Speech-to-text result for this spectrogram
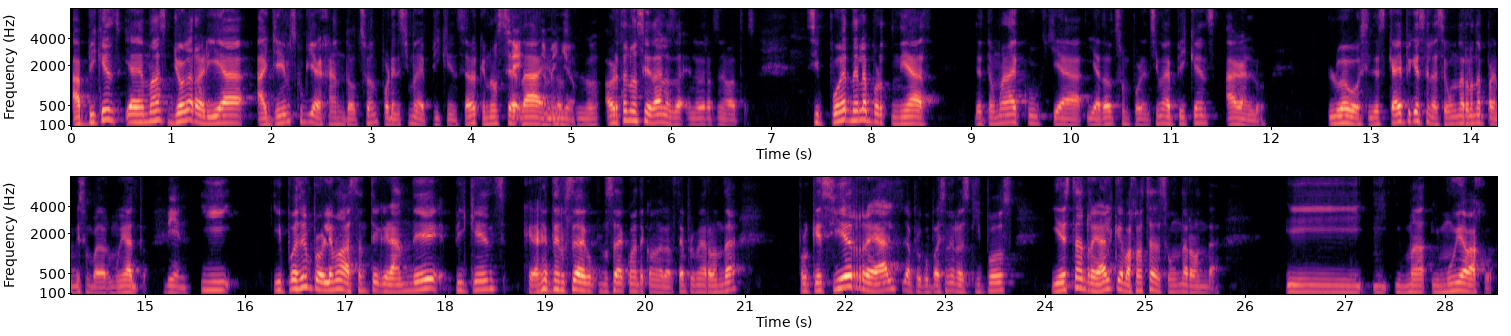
a Pickens. Y además, yo agarraría a James Cook y a Han Dodson por encima de Pickens. Algo que no se Sí, da en también los, yo. en los- ahorita no se da en los, en los drafts de novatos. Si pueden tener la oportunidad de tomar a Cook y a, y a Dodson por encima de Pickens, háganlo. Luego, si les cae Pickens en la segunda ronda, para mí es un valor muy alto. Bien. Y, y puede ser un problema bastante grande, Pickens, que la gente no se da, no se da cuenta cuando lo en primera ronda, porque sí es real la preocupación de los equipos y es tan real que bajó hasta la segunda ronda y, y- y ma- y muy abajo.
